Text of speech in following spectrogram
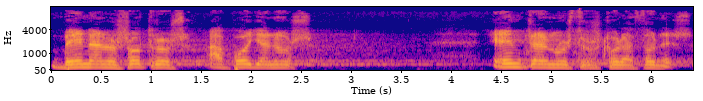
Ven a nosotros, apóyanos, entra en nuestros corazones.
